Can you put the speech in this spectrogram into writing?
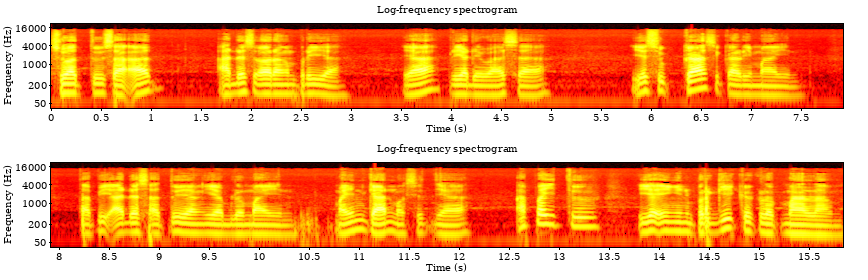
Suatu saat ada seorang pria, ya, pria dewasa. Ia suka sekali main. Tapi ada satu yang ia belum main. Mainkan maksudnya. Apa itu? Ia ingin pergi ke klub malam.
